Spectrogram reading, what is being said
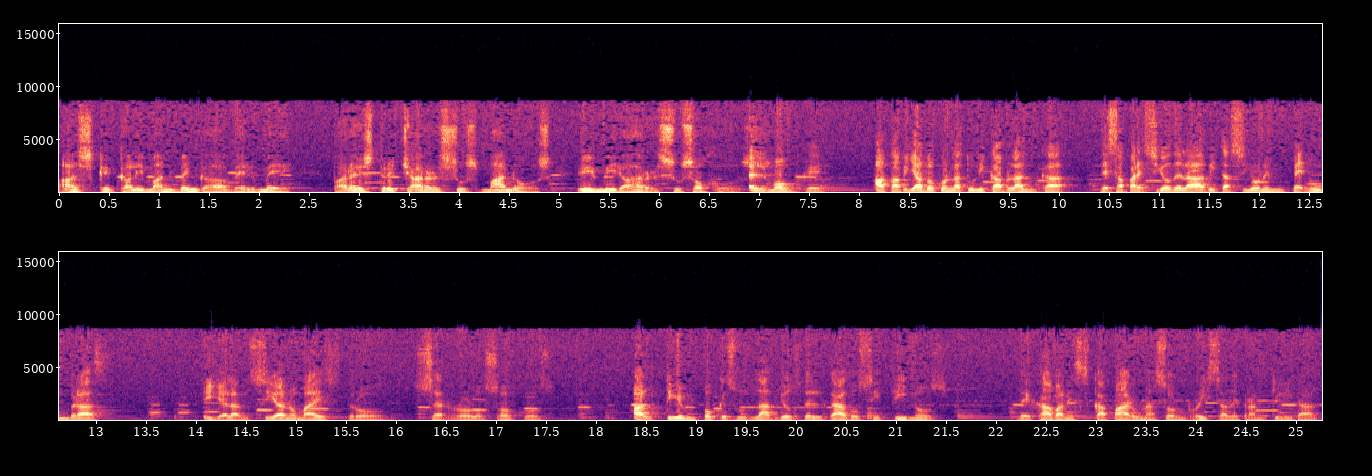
haz que Calimán venga a verme para estrechar sus manos y mirar sus ojos. El monje, ataviado con la túnica blanca, desapareció de la habitación en penumbras y el anciano maestro cerró los ojos al tiempo que sus labios delgados y finos dejaban escapar una sonrisa de tranquilidad.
